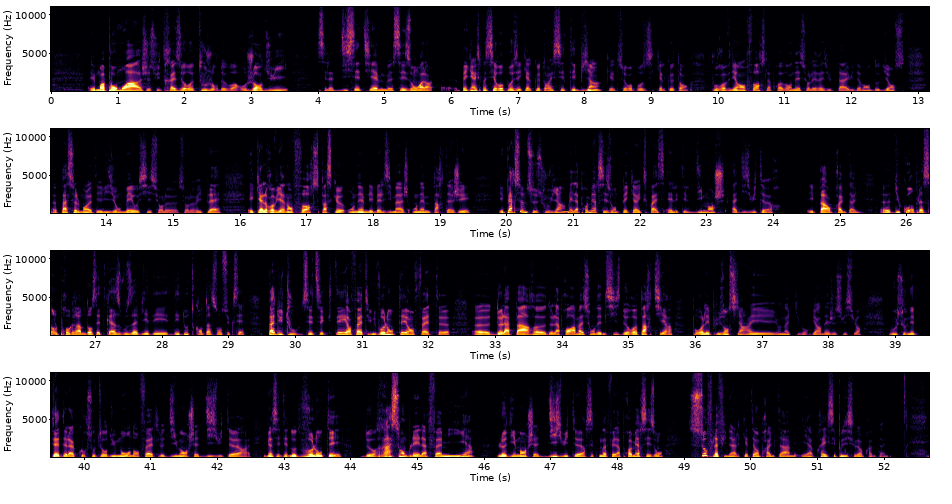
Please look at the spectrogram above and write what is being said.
Et moi, pour moi, je suis très heureux toujours de voir aujourd'hui, c'est la 17e saison. Alors, Pékin Express s'est reposé quelques temps et c'était bien qu'elle se repose aussi quelques temps pour revenir en force. La preuve en est sur les résultats, évidemment, d'audience, euh, pas seulement à la télévision, mais aussi sur le, sur le replay. Et qu'elle revienne en force parce qu'on aime les belles images, on aime partager. Et personne ne se souvient, mais la première saison de Pékin Express, elle était le dimanche à 18h et pas en prime time. Euh, Du coup, en plaçant le programme dans cette case, vous aviez des, des doutes quant à son succès? Pas du tout. C'était en fait une volonté en fait euh, euh, de la part de la programmation d'M6 de repartir pour les plus anciens et il y en a qui vous regardez, je suis sûr. Vous vous souvenez peut-être de la course autour du monde en fait le dimanche à 18h. Eh bien c'était notre volonté de rassembler la famille le dimanche à 18h. C'est ce qu'on a fait la première saison, sauf la finale qui était en prime time et après il s'est positionné en prime time.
